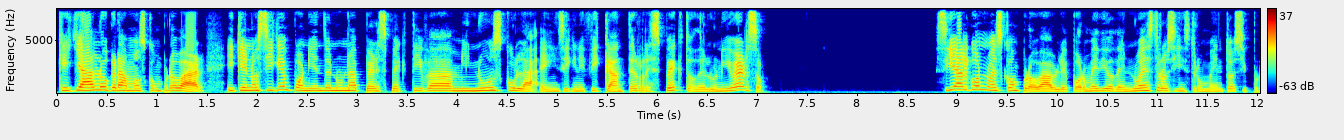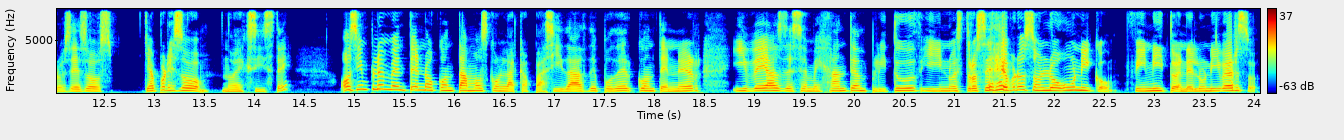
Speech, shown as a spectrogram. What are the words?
que ya logramos comprobar y que nos siguen poniendo en una perspectiva minúscula e insignificante respecto del universo? Si algo no es comprobable por medio de nuestros instrumentos y procesos, ¿ya por eso no existe? ¿O simplemente no contamos con la capacidad de poder contener ideas de semejante amplitud y nuestros cerebros son lo único, finito en el universo?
